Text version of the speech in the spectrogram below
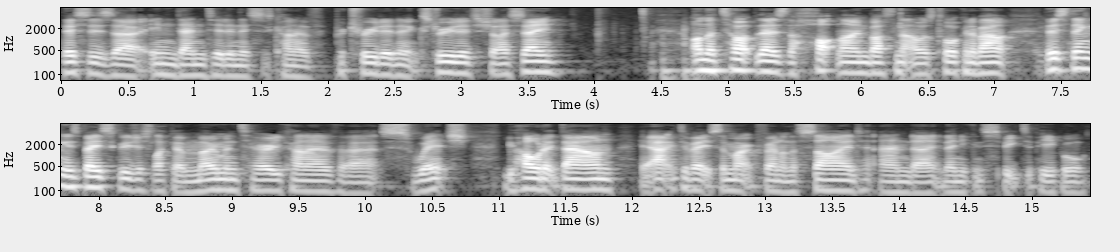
This is uh, indented and this is kind of protruded and extruded, shall I say. On the top, there's the hotline button that I was talking about. This thing is basically just like a momentary kind of uh, switch you hold it down, it activates the microphone on the side, and uh, then you can speak to people.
